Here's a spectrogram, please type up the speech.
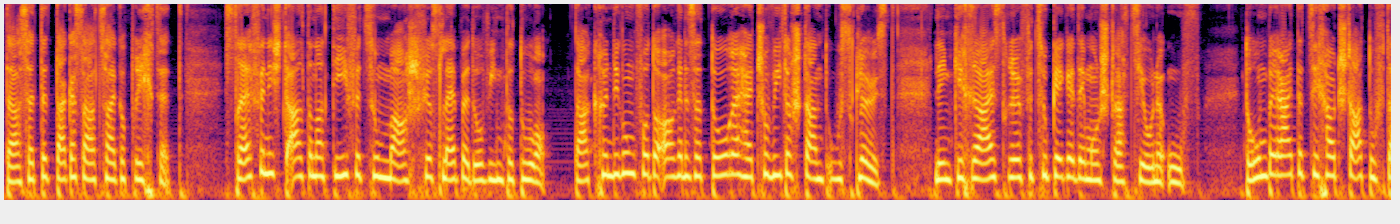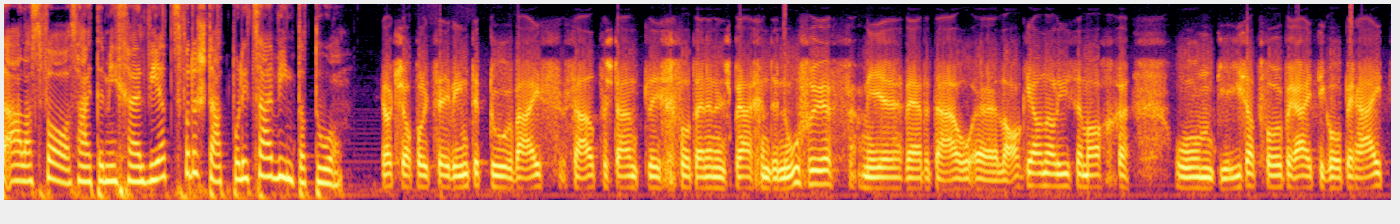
Das hat der Tagesanzeiger berichtet. Das Treffen ist die Alternative zum Marsch fürs Leben durch Winterthur. Die Ankündigung der Organisatoren hat schon Widerstand ausgelöst. Linke Kreise rufen zu Gegendemonstrationen auf. Darum bereitet sich auch die Stadt auf den Anlass vor, sagt Michael Wirz von der Stadtpolizei Winterthur. Ja, die Stadtpolizei Winterthur weiss selbstverständlich von diesen entsprechenden Aufrufen. Wir werden auch eine Lageanalyse machen und die Einsatzvorbereitungen, die bereits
